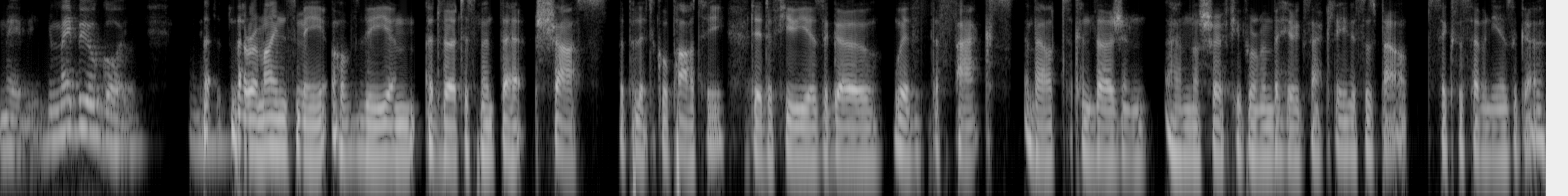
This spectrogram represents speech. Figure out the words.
Maybe you maybe you're going. That, that, reminds me of the um, advertisement that Shas, the political party, did a few years ago with the facts about conversion. I'm not sure if people remember here exactly. This was about six or seven years ago.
